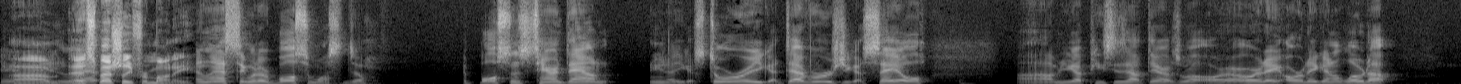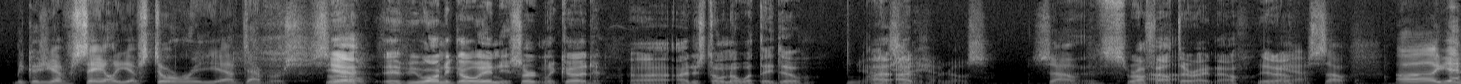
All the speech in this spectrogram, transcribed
And- um, and la- especially for money. And last thing, whatever Boston wants to do. If Boston's tearing down, you know, you got Story, you got Devers, you got Sale, um, you got pieces out there as well. Or, or are they are they going to load up? Because you have Sale, you have Story, you have Devers. So, yeah, if you wanted to go in, you certainly could. Uh, I just don't know what they do. yeah, I- I- who knows? So It's rough out there right now. You know. yeah, so uh, yeah,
